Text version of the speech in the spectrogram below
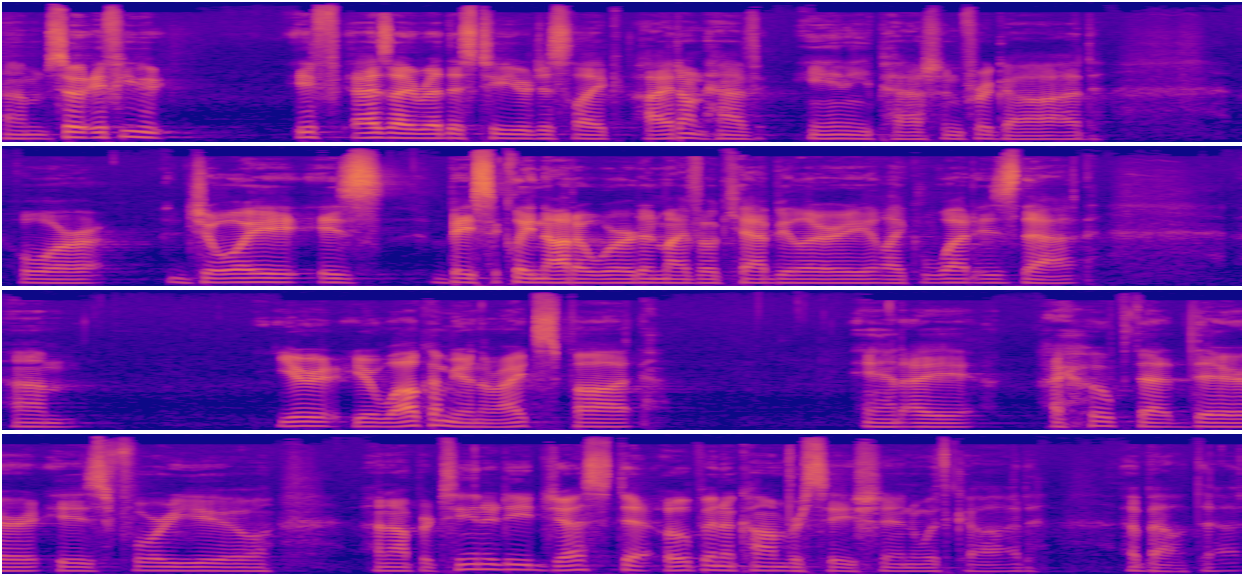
Um, so if you, if as I read this to you, you're just like, I don't have any passion for God, or joy is basically not a word in my vocabulary, like, what is that? Um, you're, you're welcome. You're in the right spot. And I, I hope that there is for you an opportunity just to open a conversation with God about that.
